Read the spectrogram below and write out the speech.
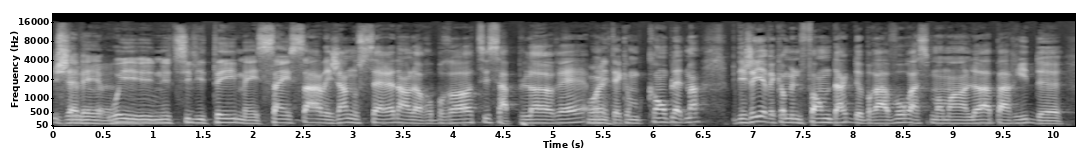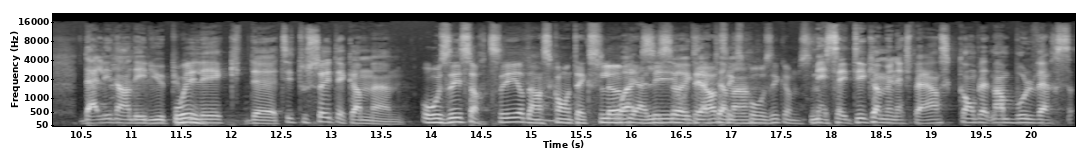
j'avais, euh, oui, une utilité, mais sincère. Les gens nous serraient dans leurs bras, tu sais, ça pleurait. On était comme complètement. Puis déjà, il y avait comme une forme d'acte de bravoure à ce moment-là à Paris, de d'aller dans des lieux Oui. publics, de, tu sais, tout ça était comme. euh, Oser sortir dans ce contexte-là Ouais, puis aller ça, au théâtre s'exposer comme ça. Mais ça a été comme une expérience complètement bouleversante,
